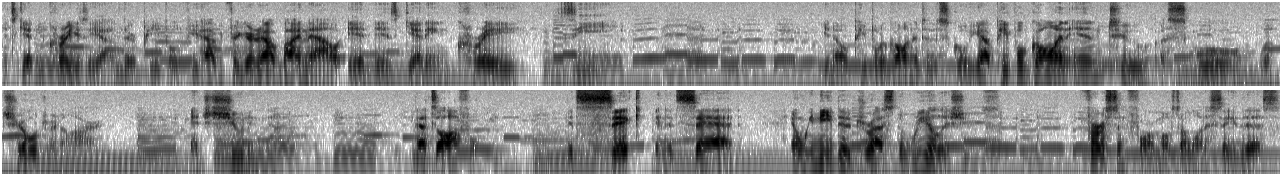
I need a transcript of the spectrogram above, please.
It's getting crazy out there, people. If you haven't figured it out by now, it is getting crazy. You know, people are going into the school. You got people going into a school where children are and shooting them. That's awful. It's sick and it's sad. And we need to address the real issues. First and foremost, I want to say this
